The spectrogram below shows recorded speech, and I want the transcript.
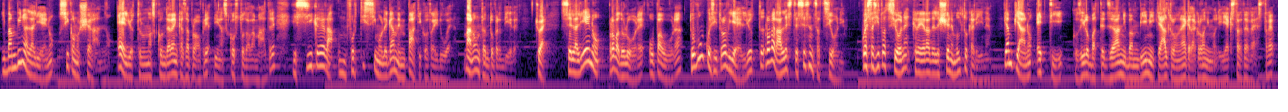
Il bambino e l'alieno si conosceranno. Elliot lo nasconderà in casa propria, di nascosto dalla madre, e si creerà un fortissimo legame empatico tra i due, ma non tanto per dire. Cioè, se l'alieno prova dolore o paura, dovunque si trovi Elliot proverà le stesse sensazioni. Questa situazione creerà delle scene molto carine. Pian piano ET così lo battezzeranno i bambini, che altro non è che l'acronimo di extraterrestre.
